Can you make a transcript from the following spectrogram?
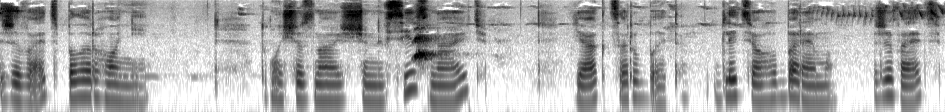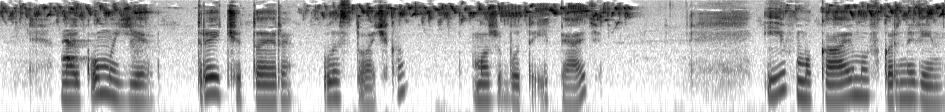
живець пеларгонії. Тому що знаю, що не всі знають, як це робити. Для цього беремо живець, на якому є 3-4 листочка може бути і 5. І вмикаємо в корневін.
